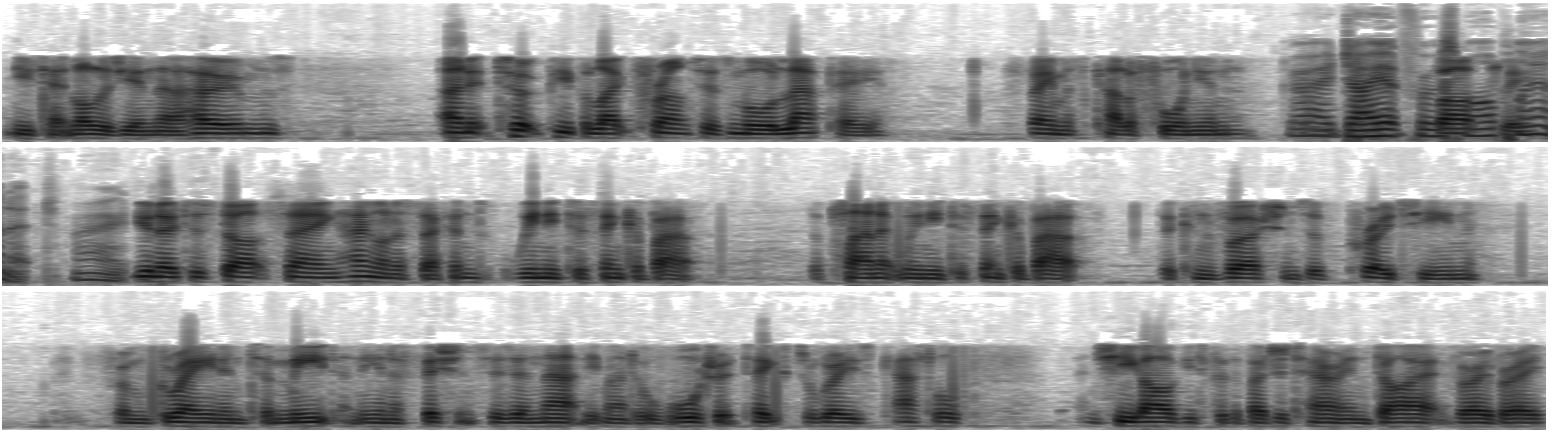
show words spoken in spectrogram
new technology in their homes. And it took people like Francis Moore Lappe, famous Californian, Right, diet for a small planet. Right. you know, to start saying, hang on a second, we need to think about the planet, we need to think about the conversions of protein from grain into meat and the inefficiencies in that, the amount of water it takes to raise cattle. And she argued for the vegetarian diet very, very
